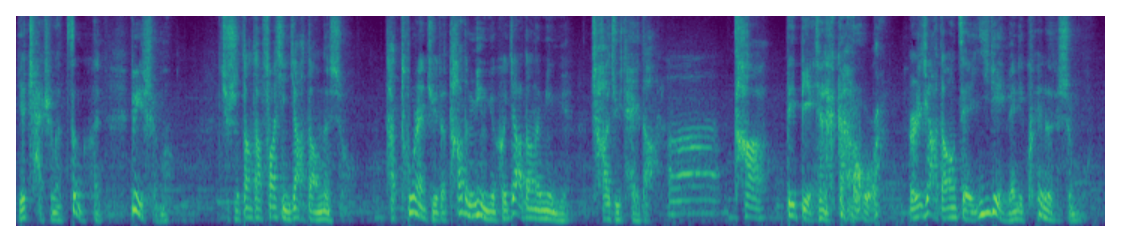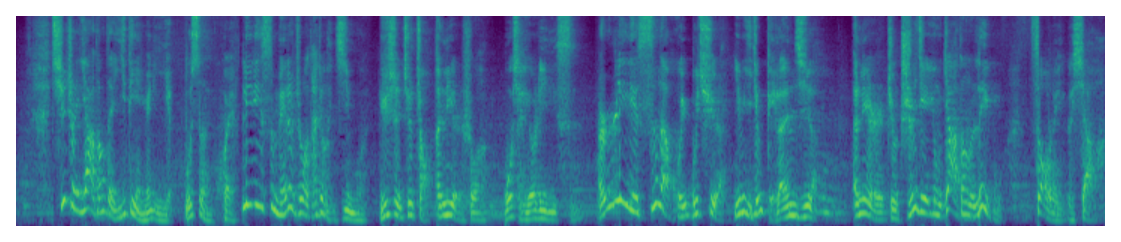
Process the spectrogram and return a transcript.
也产生了憎恨。为什么？就是当他发现亚当的时候，他突然觉得他的命运和亚当的命运差距太大了。啊，他被贬下来干活，而亚当在伊甸园里快乐的生活。其实亚当在伊甸园里也不是很快，莉莉丝没了之后，他就很寂寞，于是就找恩利尔说：“我想要莉莉丝。”而莉莉丝呢回不去了，因为已经给了恩基了。恩利尔就直接用亚当的肋骨造了一个夏娃。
